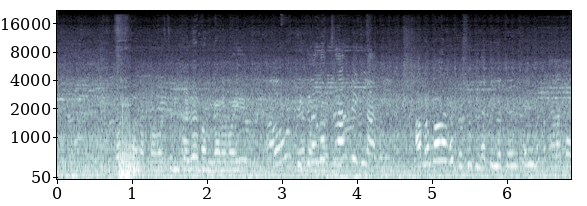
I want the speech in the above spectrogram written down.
मग तुमच्याकडे भंगारबाई ट्रॅफिक लागली आपण बघा फक्त सुटलं तुम्ही टेन्शन घेता त्याला काय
